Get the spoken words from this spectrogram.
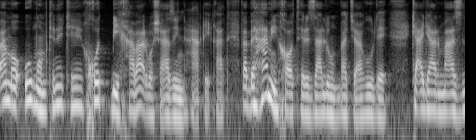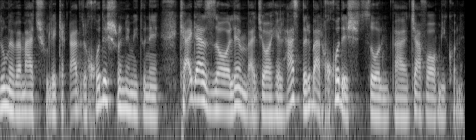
و اما او ممکنه که خود بیخبر باشه از این حقیقت و به همین خاطر ظلوم و جهوله که اگر مظلومه و مجهوله که قدر خودش رو نمی‌دونه که اگر ظالم و جاهل هست داره بر خودش ظلم و جفا می‌کنه.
